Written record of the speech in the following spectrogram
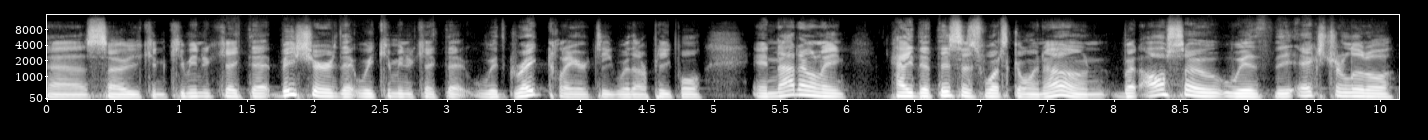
Uh, so you can communicate that. Be sure that we communicate that with great clarity with our people, and not only hey that this is what's going on, but also with the extra little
